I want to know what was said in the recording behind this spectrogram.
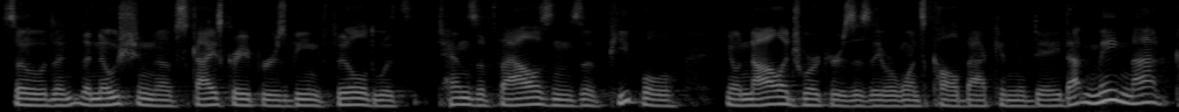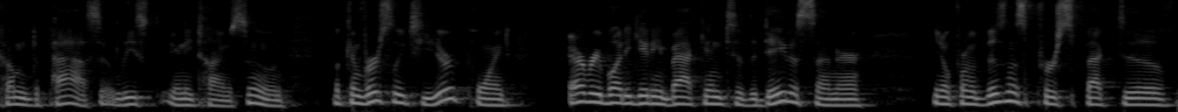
So the, the notion of skyscrapers being filled with tens of thousands of people, you know, knowledge workers as they were once called back in the day, that may not come to pass, at least anytime soon. But conversely, to your point, everybody getting back into the data center, you know, from a business perspective,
